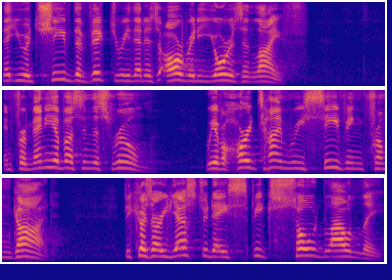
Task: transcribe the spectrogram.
that you achieve the victory that is already yours in life. And for many of us in this room, we have a hard time receiving from God because our yesterday speaks so loudly.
